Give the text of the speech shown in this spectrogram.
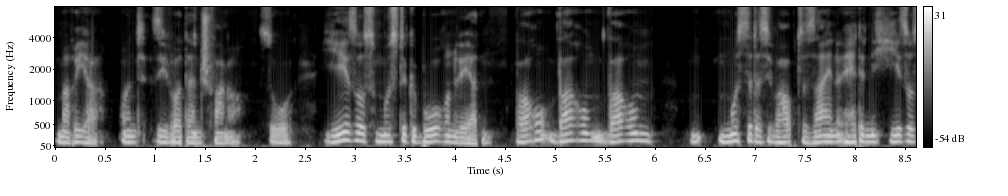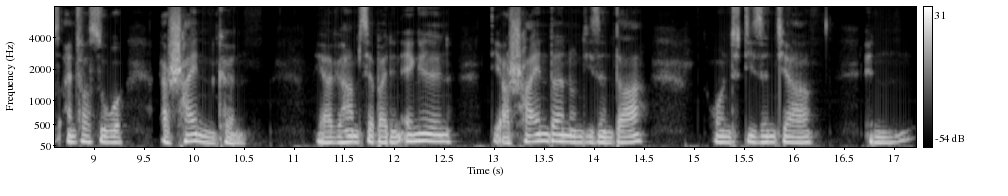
Maria und sie wird dann schwanger. So, Jesus musste geboren werden. Warum, warum, warum musste das überhaupt so sein? Hätte nicht Jesus einfach so erscheinen können? Ja, wir haben es ja bei den Engeln, die erscheinen dann und die sind da und die sind ja in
